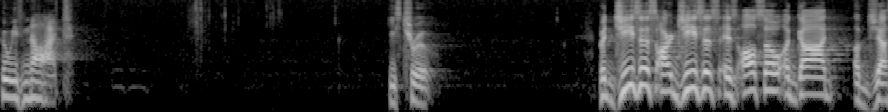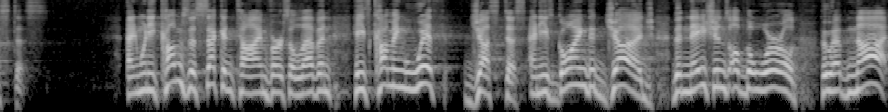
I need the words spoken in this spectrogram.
who he's not. He's true. But Jesus, our Jesus, is also a God of justice. And when he comes the second time, verse 11, he's coming with justice and he's going to judge the nations of the world who have not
